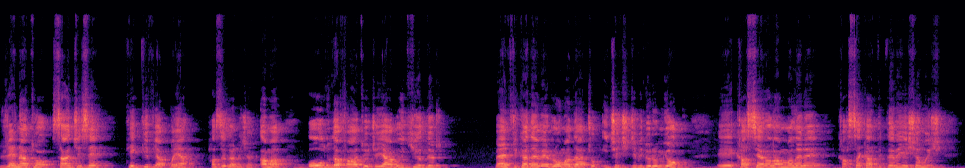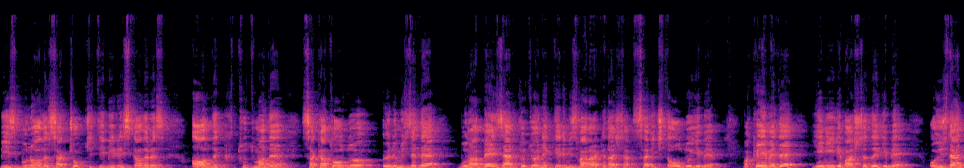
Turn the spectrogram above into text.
Renato Sanchez'e teklif yapmaya hazırlanacak. Ama oldu da Fatih Hoca ya bu iki yıldır Benfica'da ve Roma'da çok iç açıcı bir durum yok. E, kas yaralanmaları, kas sakatlıkları yaşamış. Biz bunu alırsak çok ciddi bir risk alırız. Aldık tutmadı, sakat oldu. Önümüzde de buna benzer kötü örneklerimiz var arkadaşlar. Savic'te olduğu gibi, Vakayeme'de yeni yeni başladığı gibi. O yüzden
